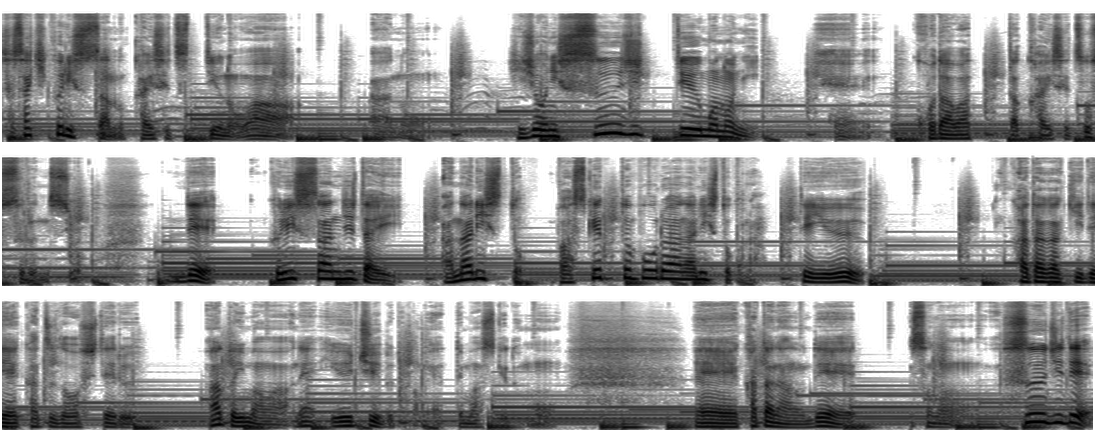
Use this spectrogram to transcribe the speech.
佐々木クリスさんの解説っていうのは、あの非常に数字っていうものに、えー、こだわった解説をするんですよ。で、クリスさん自体、アナリスト、バスケットボールアナリストかなっていう肩書きで活動してるあと今はね、YouTube とかもやってますけども、えー、方なので、その数字で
